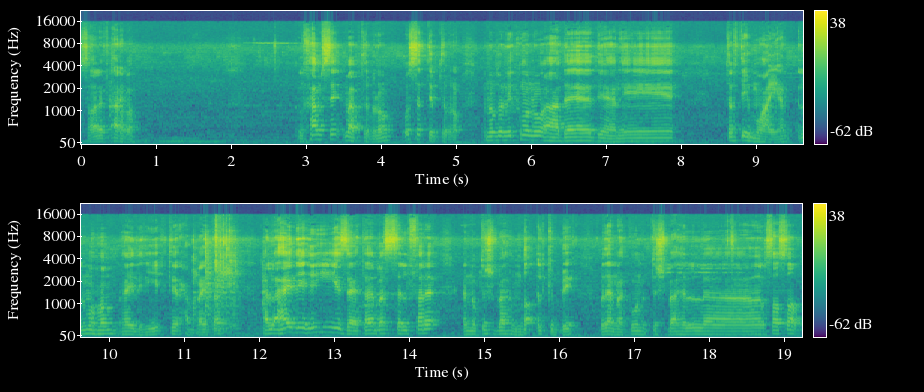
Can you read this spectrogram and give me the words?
صارت أربعة الخمسة ما بتبرم والستة بتبرم. إنه بدهم يكونوا أعداد يعني ترتيب معين. المهم هيدي هي كتير حبيتها. هلأ هيدي هي ذاتها بس الفرق إنه بتشبه مدق الكبة بدل ما تكون بتشبه الرصاصات.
